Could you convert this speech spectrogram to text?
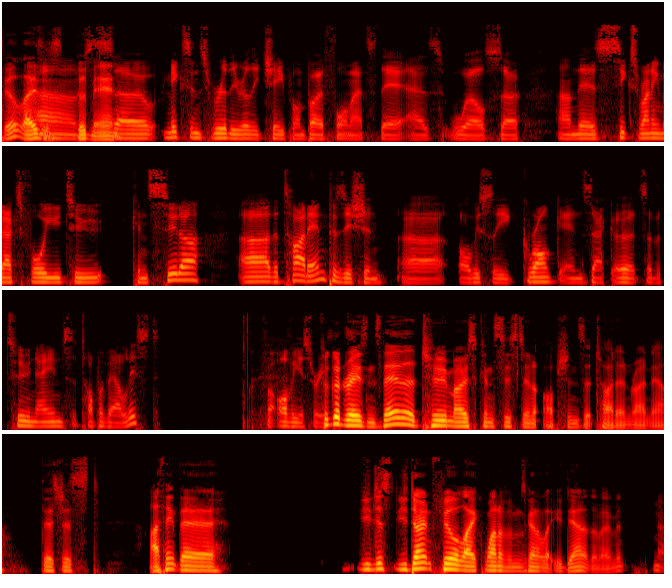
Bill Lazor's Um, good man. So Mixon's really, really cheap on both formats there as well. So um, there's six running backs for you to consider. Uh, the tight end position, uh, obviously Gronk and Zach Ertz are the two names at the top of our list for obvious reasons. For good reasons. They're the two most consistent options at tight end right now. There's just, I think they're, you just, you don't feel like one of them is going to let you down at the moment. No.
